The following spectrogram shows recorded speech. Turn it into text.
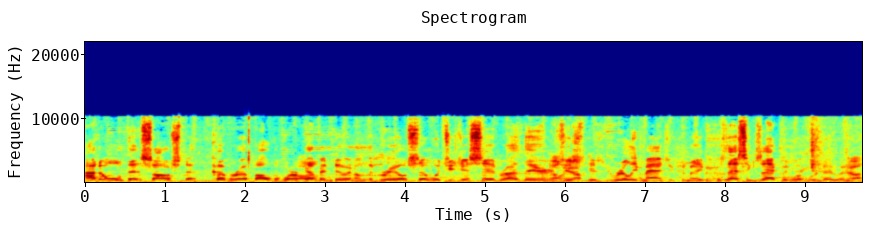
I don't want that sauce to cover up all the work Oh. I've been doing on the grill. So what you just said right there is Oh, just yeah. is really magic to me because that's exactly what we're doing. Yeah.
